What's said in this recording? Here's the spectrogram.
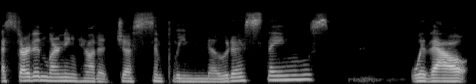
I started learning how to just simply notice things without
